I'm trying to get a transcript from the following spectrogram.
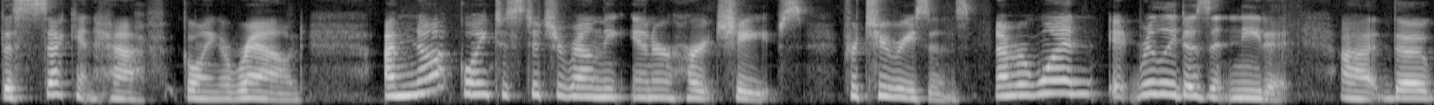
the second half going around. I'm not going to stitch around the inner heart shapes for two reasons. Number one, it really doesn't need it. Uh, the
